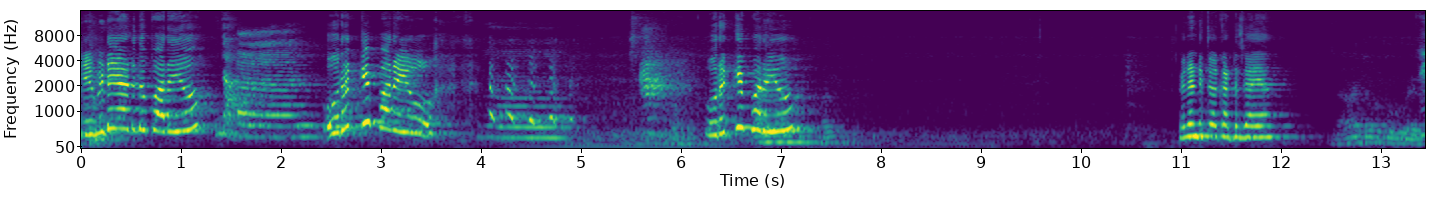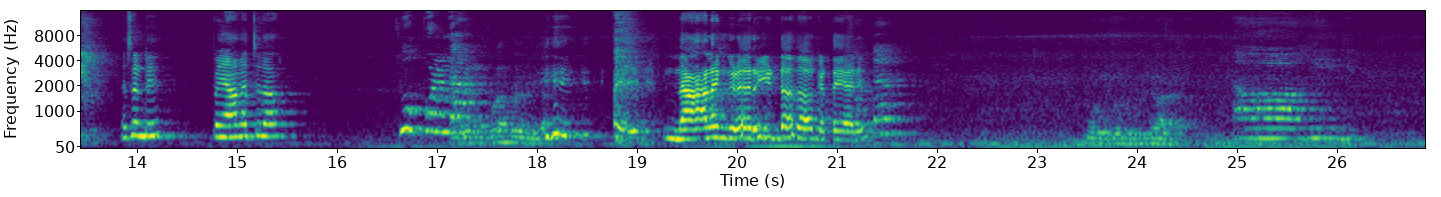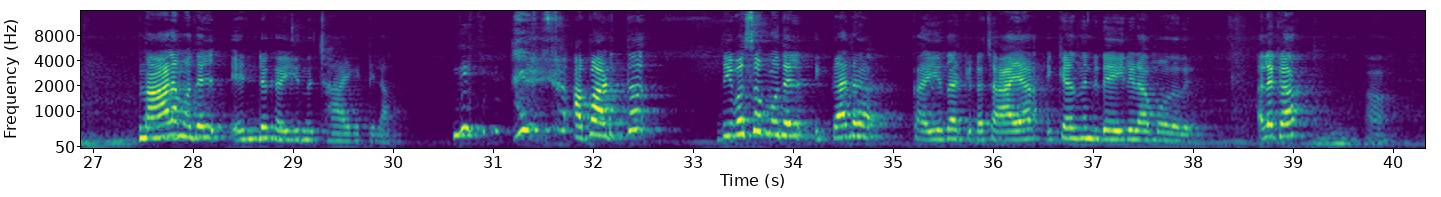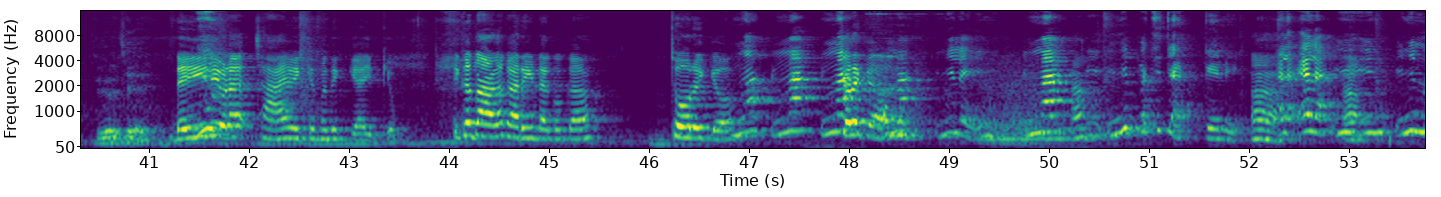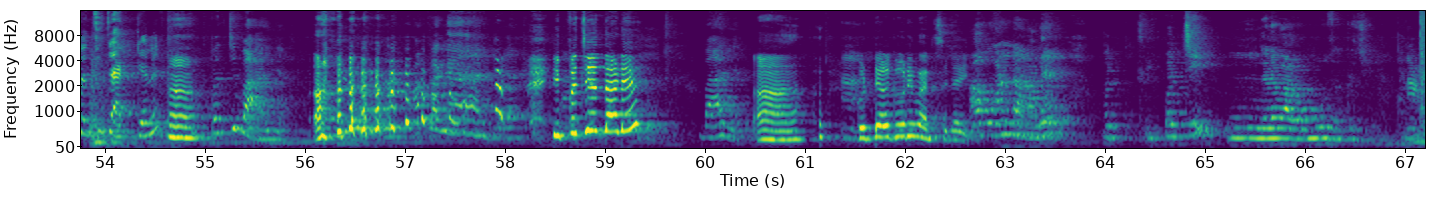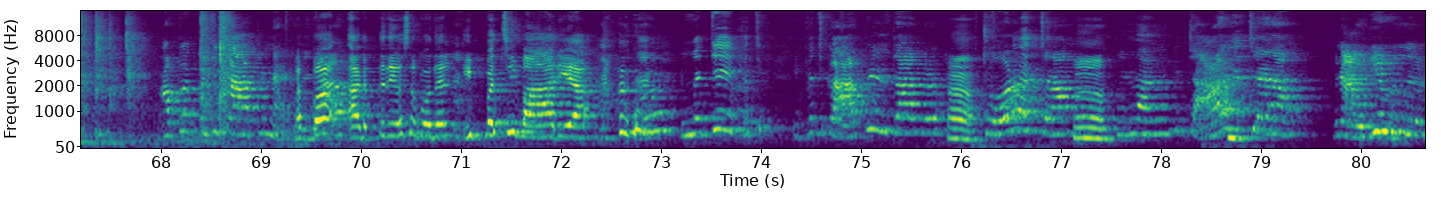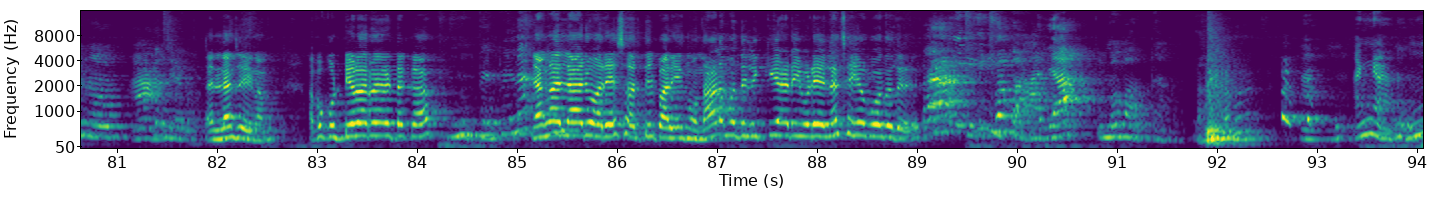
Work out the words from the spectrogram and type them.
എവിടെയാണെന്ന് പറയൂ. ഉറക്കെ പറയൂ. ഉറക്കെ പറയൂ. എന്നുണ്ട് കട്ട ചായ. രസമുണ്ട്? ഇപ്പൊ ഞാൻ വെച്ചതാ. നാളെ കൂടെ കയറിയിട്ടോ നോക്കട്ടെ ഞാൻ കുടിക്കാതെ. നാളെ മുതൽ എന്റെ കയ്യിൽ നിന്ന് ചായ കിട്ടില്ല. അപ്പൊ അടുത്ത ദിവസം മുതൽ ഇക്കാന്റെ കയ്യിൽ നിന്ന് ആക്കിട്ട ചായ. ഇക്കാന്ന് എന്നിട്ട് ഡെയിലി ഇടാൻ പോകുന്നത്. അല്ലേക്കാ ആ. ഡെയിലി ഇവിടെ ചായ വെക്കുന്നത് ഇക്കായിരിക്കും ഇക്ക നാളെ കറി ഉണ്ടാക്കോക്ക ചോറ് വയ്ക്കോ ചോറ് വയ്ക്കോ ഇനി പച്ച ചക്കന് ആ. അല്ല അല്ല ആ. ഇനി പച്ച ചക്കന് ഭാര്യ അപ്പൊ ഞാൻ ഇപ്പച്ചി എന്താണ്? ആ. കുട്ടികൾക്ക് കൂടി മനസ്സിലായി. അപ്പൊ അടുത്ത ദിവസം മുതൽ ഇപ്പച്ചി ഭാര്യ ഇപ്പച്ചി ഇപ്പച്ചി ഇപ്പച്ചി കാപ്പി ഉണ്ടാക്കണം ആ ചോറ് വെച്ചണം ആ. പിന്നെ നമുക്ക് ചായ വെച്ചണം പിന്നെ അരി ഉഴുന്നിടണം ഒക്കെ ചെയ്യണം എല്ലാം ചെയ്യണം. അപ്പൊ പിന്നെ ഞങ്ങൾ എല്ലാവരും ഒരേ സ്വരത്തിൽ പറയുന്നു നാളെ മുതലേക്കാണ് ഇവിടെ എല്ലാം ചെയ്യാൻ പോകുന്നത്? അങ്ങനെ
